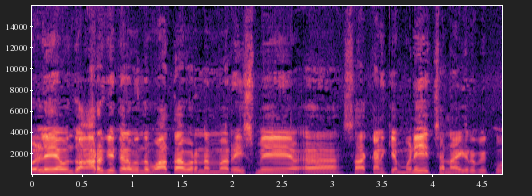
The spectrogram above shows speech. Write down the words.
ಒಳ್ಳೆಯ ಒಂದು ಆರೋಗ್ಯಕರ ಒಂದು ವಾತಾವರಣ ನಮ್ಮ ರೇಷ್ಮೆ ಸಾಕಾಣಿಕೆ ಮನೆ ಚೆನ್ನಾಗಿರಬೇಕು.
